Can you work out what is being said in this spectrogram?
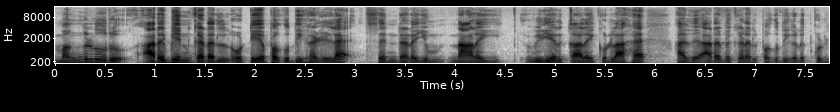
மங்களூரு அரேபியன் கடல் ஒட்டிய பகுதிகளில் சென்றடையும் நாளை விடியற்காலைக்குள்ளாக அது அரபிக்கடல் பகுதிகளுக்குள்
